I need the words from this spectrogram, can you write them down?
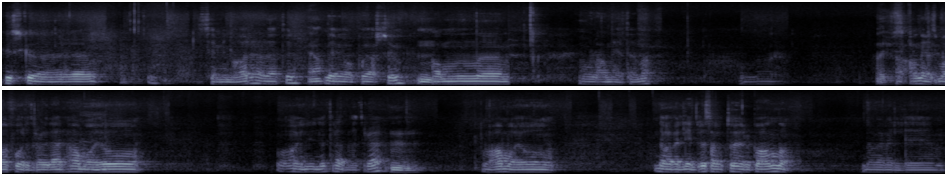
Husker du det der seminaret, er det det heter? Ja. Det vi var på i Askim. Han eh, Hva var det han het igjen, da? Jeg Ja, han ene som hadde foredrag der, han var jo under 30, tror jeg. Mm. Og han var jo Det var veldig interessant å høre på han, da. Det var veldig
